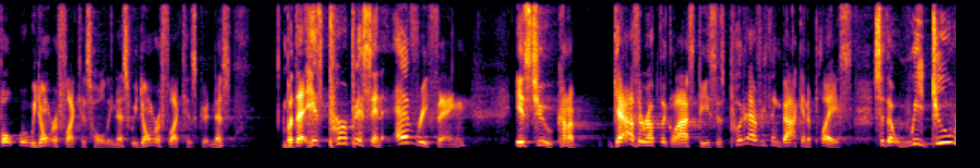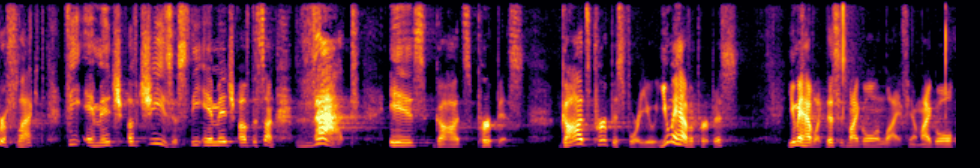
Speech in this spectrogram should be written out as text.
but we don't reflect his holiness. We don't reflect his goodness. But that his purpose in everything is to kind of gather up the glass pieces, put everything back into place so that we do reflect the image of Jesus, the image of the Son. That is God's purpose. God's purpose for you, you may have a purpose. You may have, like, this is my goal in life. You know, my goal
